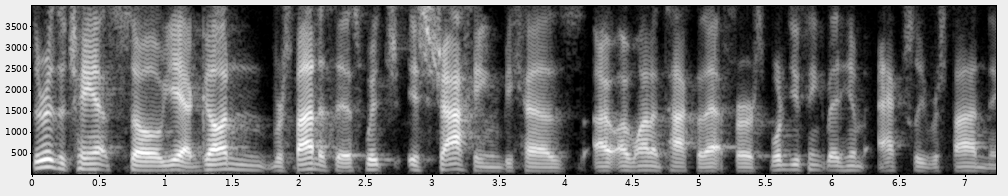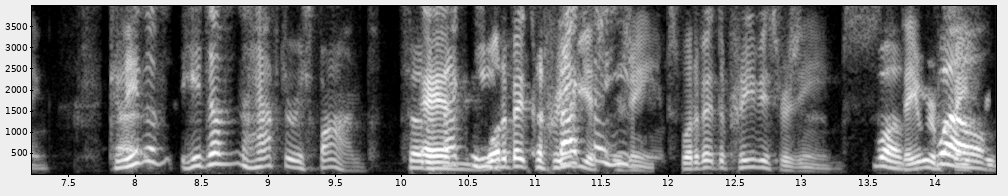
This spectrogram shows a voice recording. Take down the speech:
there is a chance. So yeah, Gunn responded to this, which is shocking because I, I want to talk about that first. What do you think about him actually responding? Because he uh, does he doesn't have to respond. So the fact And he, what about the, fact previous he- regimes? What about the previous regimes? Well- they were well- basically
